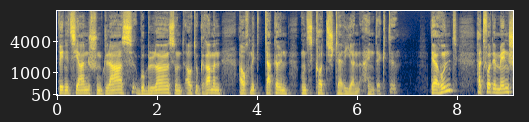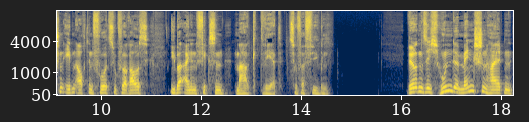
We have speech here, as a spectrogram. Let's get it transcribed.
venezianischem Glas, Gobelins und Autogrammen auch mit Dackeln und Scotch-Terriern eindeckte. Der Hund hat vor dem Menschen eben auch den Vorzug voraus, über einen fixen Marktwert zu verfügen. Würden sich Hunde Menschen halten,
